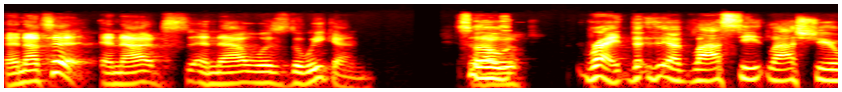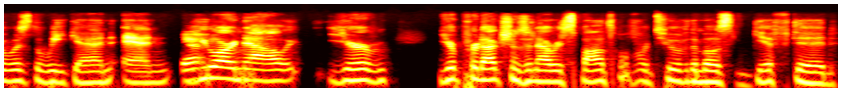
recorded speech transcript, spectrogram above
and that's it. And that's, and that was the Weeknd. So right, last last year was the Weeknd, and Yeah. you are now your your productions are now responsible for two of the most gifted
